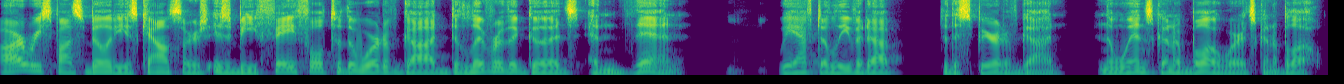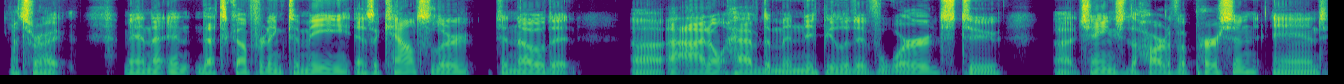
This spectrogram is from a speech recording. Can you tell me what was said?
Our responsibility as counselors is be faithful to the word of God, deliver the goods, and then mm-hmm. we have to leave it up to the Spirit of God and the wind's going to blow where it's going to blow. That's right, man. And that's comforting to me as a counselor to know that uh, I don't have the manipulative words to uh, change the heart of a person. And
